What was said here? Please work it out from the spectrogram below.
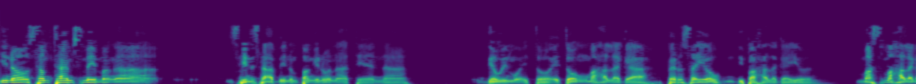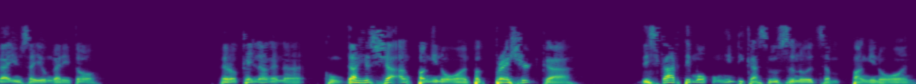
You know, sometimes may mga sinasabi ng Panginoon natin na gawin mo ito, itong mahalaga. Pero sa iyo, hindi pa halaga yun. Mas mahalaga yung sa iyong ganito. Pero kailangan na, kung dahil siya ang Panginoon, pag pressured ka, diskarte mo kung hindi ka susunod sa Panginoon.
